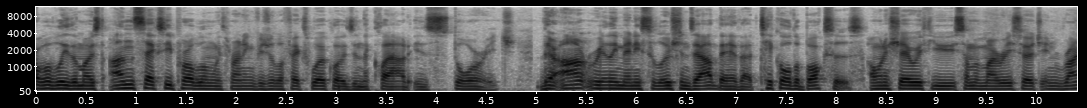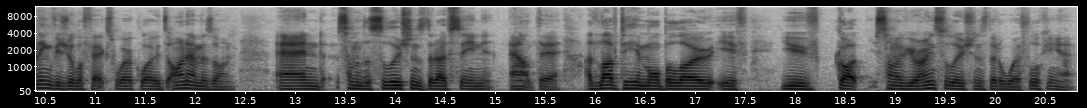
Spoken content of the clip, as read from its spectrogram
Probably the most unsexy problem with running visual effects workloads in the cloud is storage. There aren't really many solutions out there that tick all the boxes. I want to share with you some of my research in running visual effects workloads on Amazon and some of the solutions that I've seen out there. I'd love to hear more below if you've got some of your own solutions that are worth looking at.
